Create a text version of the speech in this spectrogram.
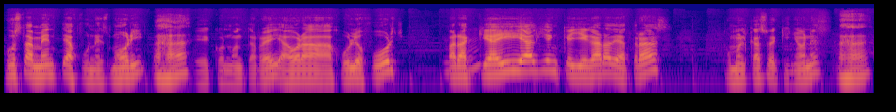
justamente a Funes Mori Ajá. eh, con Monterrey, ahora a Julio Furch, para que ahí alguien que llegara de atrás, como el caso de Quiñones, Ajá.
